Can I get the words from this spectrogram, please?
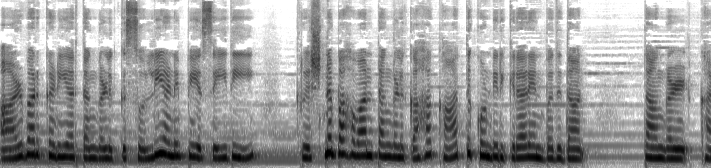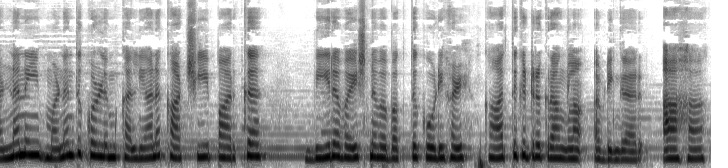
ஆழ்வார்க்கடியார் தங்களுக்கு சொல்லி அனுப்பிய செய்தி கிருஷ்ண பகவான் தங்களுக்காக காத்து கொண்டிருக்கிறார் என்பதுதான். தாங்கள் கண்ணனை மணந்து கொள்ளும் கல்யாண காட்சியை பார்க்க வீர வைஷ்ணவ பக்த கோடிகள் காத்துக்கிட்டு இருக்கிறாங்களாம் அப்படிங்கிறாரு. ஆஹா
